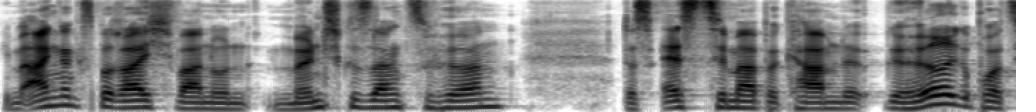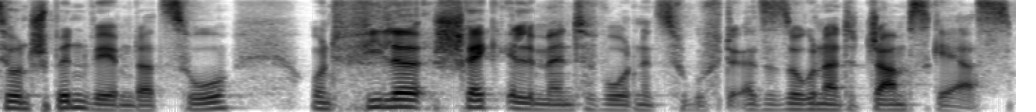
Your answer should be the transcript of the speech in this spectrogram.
Im Eingangsbereich war nun Mönchgesang zu hören. Das Esszimmer bekam eine gehörige Portion Spinnweben dazu und viele Schreckelemente wurden hinzugefügt, also sogenannte Jumpscares.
